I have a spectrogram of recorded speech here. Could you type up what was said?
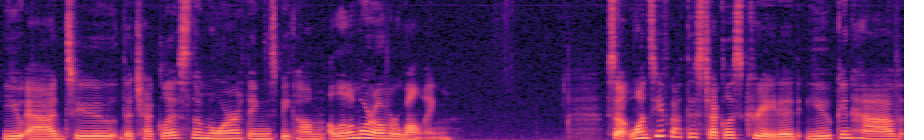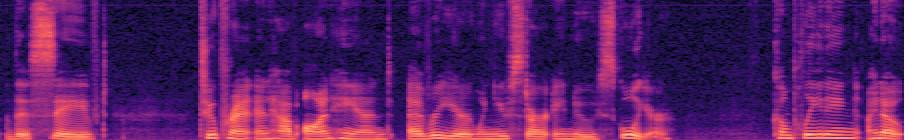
you add to the checklist, the more things become a little more overwhelming. So, once you've got this checklist created, you can have this saved to print and have on hand every year when you start a new school year. Completing, I know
